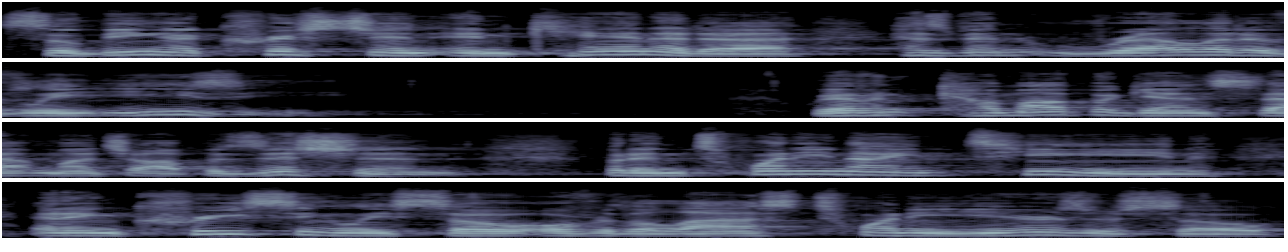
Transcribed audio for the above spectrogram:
So, being a Christian in Canada has been relatively easy. We haven't come up against that much opposition. But in 2019, and increasingly so over the last 20 years or so,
